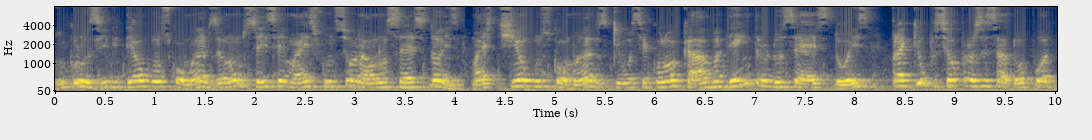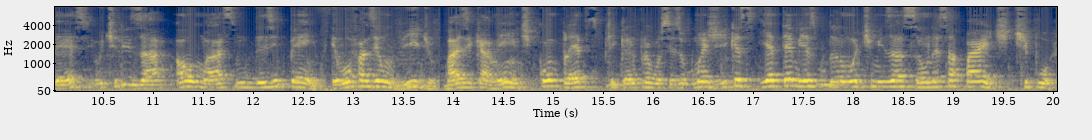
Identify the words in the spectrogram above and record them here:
Inclusive tem alguns comandos, eu não sei se é mais funcional no CS2, mas tinha alguns comandos que você colocava dentro do CS2 para que o seu processador pudesse utilizar ao máximo desempenho. Eu vou fazer um vídeo basicamente completo explicando para vocês algumas dicas e até mesmo dando uma otimização nessa parte, tipo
